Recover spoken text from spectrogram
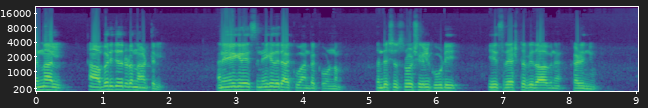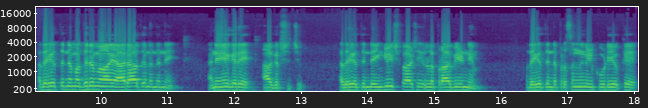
എന്നാൽ ആ അപരിചിതരുടെ നാട്ടിൽ അനേകരെ സ്നേഹിതരാക്കുവാൻ തക്കവണ്ണം തന്റെ ശുശ്രൂഷയിൽ കൂടി ഈ ശ്രേഷ്ഠ പിതാവിന് കഴിഞ്ഞു. അദ്ദേഹത്തിന്റെ മധുരമായ ആരാധന തന്നെ അനേകരെ ആകർഷിച്ചു. അദ്ദേഹത്തിന്റെ ഇംഗ്ലീഷ് ഭാഷയിലുള്ള പ്രാവീണ്യം അദ്ദേഹത്തിന്റെ പ്രസംഗങ്ങൾ കൂടിയൊക്കെ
